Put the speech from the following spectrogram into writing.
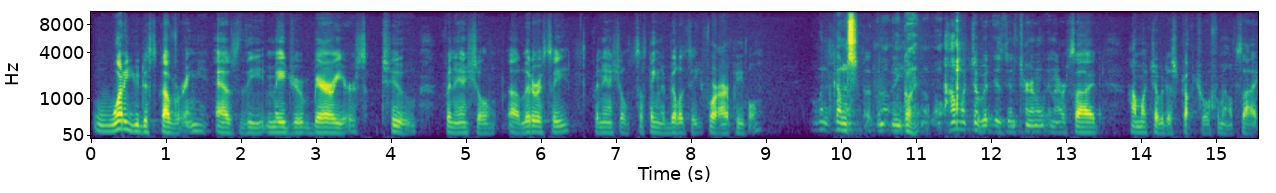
what are you discovering as the major barriers to financial uh, literacy, financial sustainability for our people? When it comes, go ahead. How much of it is internal in our side? How much of it is structural from outside?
